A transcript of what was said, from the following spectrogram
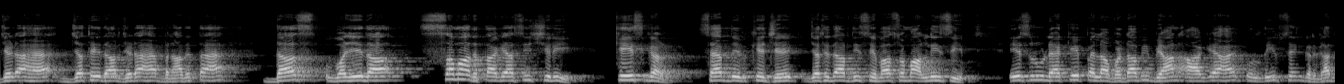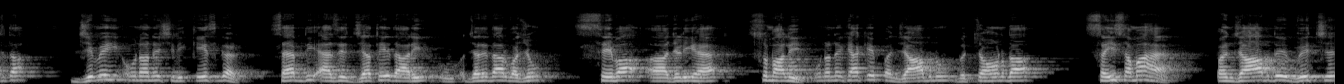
ਜਿਹੜਾ ਹੈ, ਜਥੇਦਾਰ ਜਿਹੜਾ ਹੈ, ਬਣਾ ਦਿੱਤਾ ਹੈ। 10 ਵਜੇ ਦਾ ਸਮਾਂ ਦਿੱਤਾ ਗਿਆ ਸੀ ਸ਼੍ਰੀ ਕੇਸਗੜ੍ਹ ਸਾਹਿਬ ਦੇ ਵਿਖੇ। ਜੇ ਜਥੇਦਾਰ ਦੀ ਸੇਵਾ ਸੰਭਾਲਣੀ ਸੀ। ਇਸ ਨੂੰ ਲੈ ਕੇ ਪਹਿਲਾ ਵੱਡਾ ਵੀ ਬਿਆਨ ਆ ਗਿਆ ਹੈ ਕੁਲਦੀਪ ਸਿੰਘ ਗੜਗੱਜ ਦਾ, ਜਿਵੇਂ ਹੀ ਉਹਨਾਂ ਨੇ ਸ਼੍ਰੀ ਕੇਸਗੜ੍ਹ ਸਾਹਿਬ ਦੀ ਐਜ਼ ਅ ਜਥੇਦਾਰੀ, ਜਥੇਦਾਰ ਵਜੋਂ ਸੇਵਾ ਜਿਹੜੀ ਹੈ ਸੰਭਾਲੀ। ਉਹਨਾਂ ਨੇ ਕਿਹਾ ਕਿ ਪੰਜਾਬ ਨੂੰ ਬਚਾਉਣ ਦਾ ਸਹੀ ਸਮਾਂ ਹੈ। ਪੰਜਾਬ ਦੇ ਵਿੱਚ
